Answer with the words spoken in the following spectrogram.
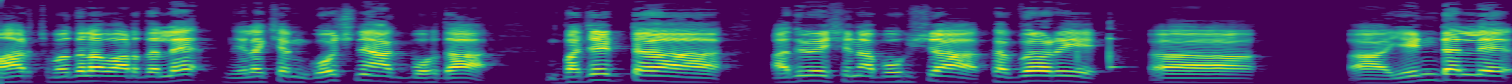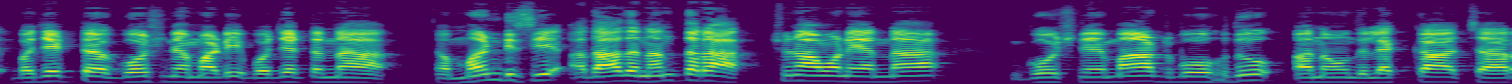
ಮಾರ್ಚ್ ಮೊದಲ ವಾರದಲ್ಲೇ ಎಲೆಕ್ಷನ್ ಘೋಷಣೆ ಆಗಬಹುದಾ? ಬಜೆಟ್ ಅಧಿವೇಶನ ಬಹುಶಃ ಫೆಬ್ರವರಿ ಎಂಡಲ್ಲೇ ಬಜೆಟ್ ಘೋಷಣೆ ಮಾಡಿ ಬಜೆಟನ್ನು ಮಂಡಿಸಿ ಅದಾದ ನಂತರ ಚುನಾವಣೆಯನ್ನು ಘೋಷಣೆ ಮಾಡಬಹುದು ಅನ್ನೋ ಒಂದು ಲೆಕ್ಕಾಚಾರ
